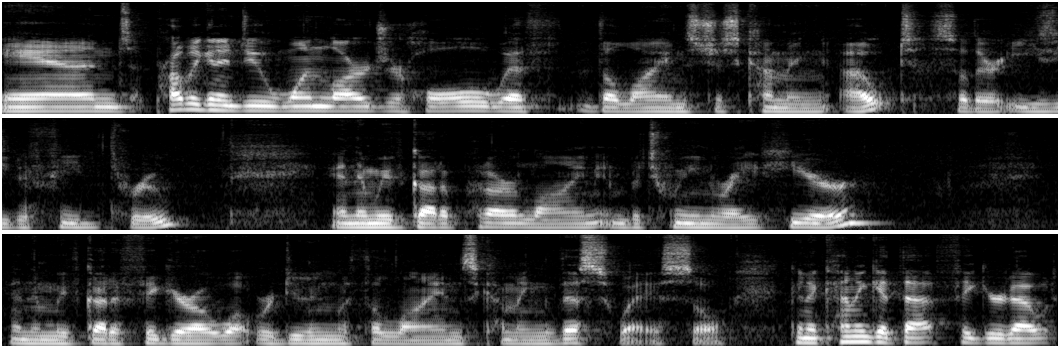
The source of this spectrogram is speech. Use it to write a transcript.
And probably going to do one larger hole with the lines just coming out so they're easy to feed through. And then we've got to put our line in between right here and then we've got to figure out what we're doing with the lines coming this way. So going to kind of get that figured out.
